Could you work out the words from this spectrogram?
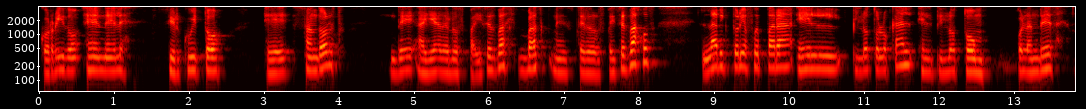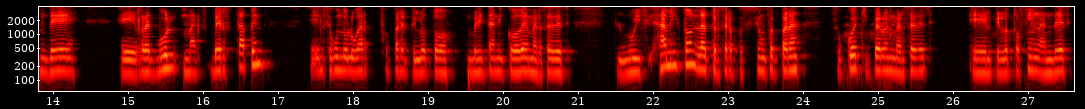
corrido en el circuito eh, Sandort de allá de los Países, este, de los Países Bajos. La victoria fue para el piloto local, el piloto holandés de Red Bull, Max Verstappen. El segundo lugar fue para el piloto británico de Mercedes, Lewis Hamilton. La tercera posición fue para su coequipero en Mercedes, el piloto finlandés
